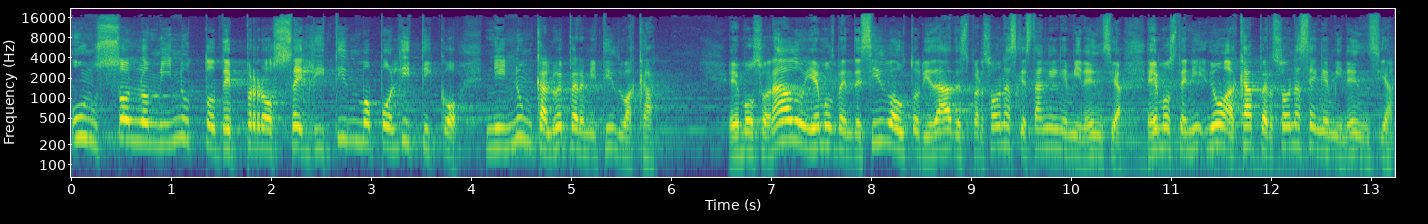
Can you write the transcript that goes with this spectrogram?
un solo minuto de proselitismo político, ni nunca lo he permitido acá. Hemos orado y hemos bendecido autoridades, personas que están en eminencia. Hemos tenido acá personas en eminencia,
